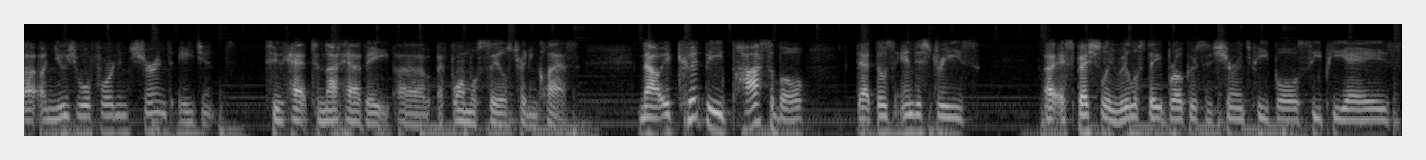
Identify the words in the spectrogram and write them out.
uh, unusual for an insurance agent to have to not have a uh, a formal sales training class. Now, it could be possible that those industries, uh, especially real estate brokers, insurance people, CPAs,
